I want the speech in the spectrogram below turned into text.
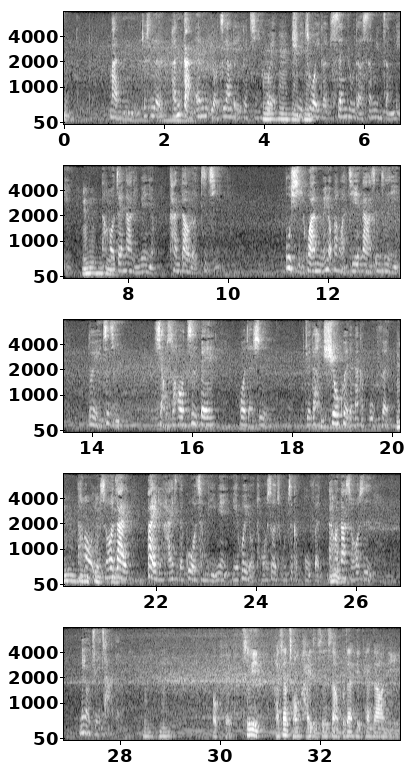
满，就是很感恩有这样的一个机会去做一个深入的生命整理，嗯然后在那里面有看到了自己不喜欢、没有办法接纳，甚至于对自己小时候自卑或者是。觉得很羞愧的那个部分，嗯，然后有时候在带领孩子的过程里面，也会有投射出这个部分，然后那时候是没有觉察的，嗯嗯，OK，所以好像从孩子身上不但可以看到你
